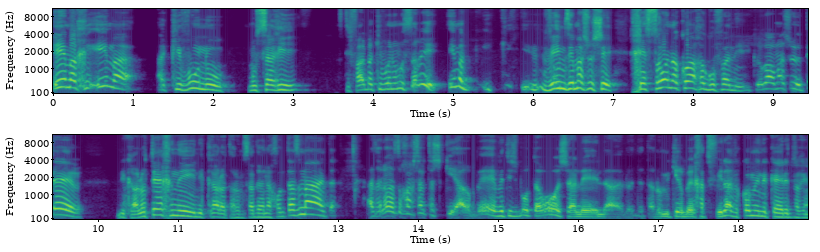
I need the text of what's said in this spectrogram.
אם, אם הכיוון הוא מוסרי, תפעל בכיוון המוסרי. אם, ואם זה משהו שחסרון הכוח הגופני, כלומר משהו יותר, נקרא לו טכני, נקרא לו אתה לא מסדר נכון את הזמן, אז אני לא זוכר עכשיו תשקיע הרבה ותשבור את הראש על, לא, לא יודע, אתה לא מכיר בערך התפילה וכל מיני כאלה דברים.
